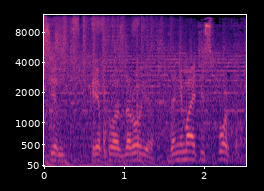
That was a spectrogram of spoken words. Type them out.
Всем крепкого здоровья, занимайтесь спортом.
